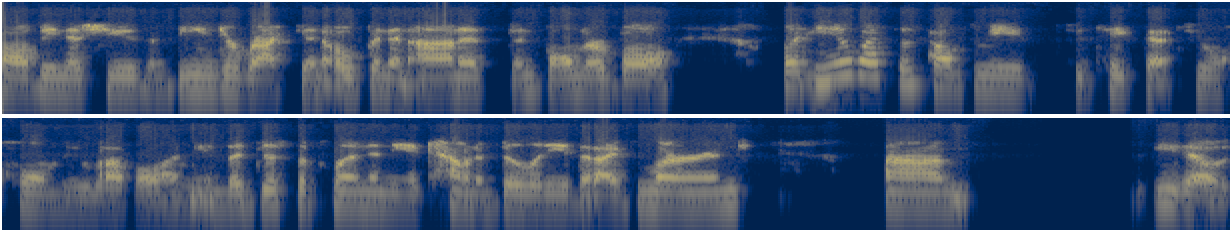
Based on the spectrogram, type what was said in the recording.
solving issues and being direct and open and honest and vulnerable. But EOS has helped me to take that to a whole new level. I mean, the discipline and the accountability that I've learned, um, you know,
